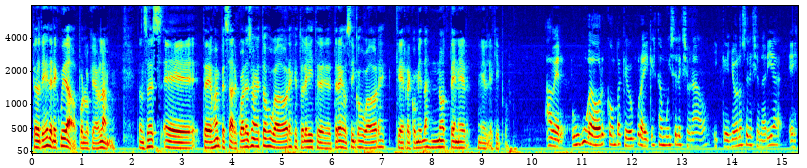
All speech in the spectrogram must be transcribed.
pero tienes que tener cuidado por lo que hablamos. Entonces, eh, te dejo empezar. ¿Cuáles son estos jugadores que tú elegiste de tres o cinco jugadores que recomiendas no tener en el equipo? A ver, un jugador, compa, que veo por ahí que está muy seleccionado y que yo no seleccionaría es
